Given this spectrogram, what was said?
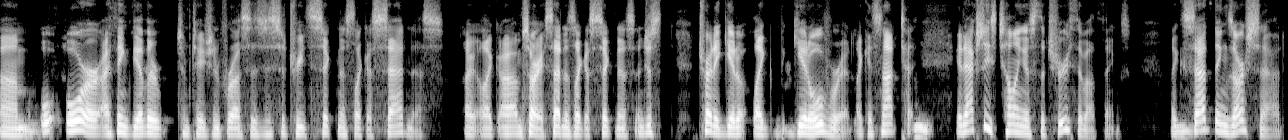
Um, or, or, I think the other temptation for us is just to treat sickness like a sadness like I'm sorry, sadness like a sickness, and just try to get like get over it. Like it's not. Te- mm. It actually is telling us the truth about things. Like mm. sad things are sad,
